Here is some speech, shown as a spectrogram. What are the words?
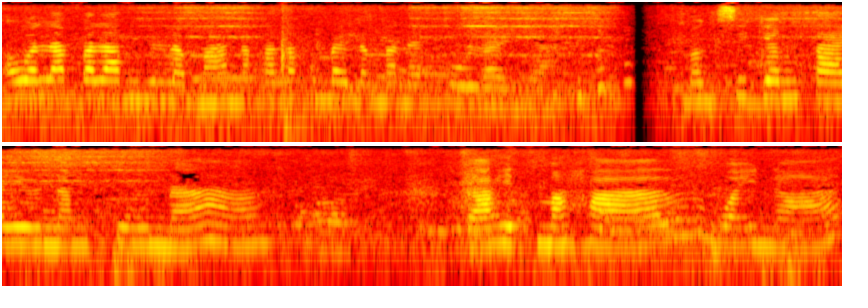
Oh, wala pa lang yung laman. Nakala ko may laman yung cooler niya. Magsigang tayo ng tuna. Kahit mahal, why not?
